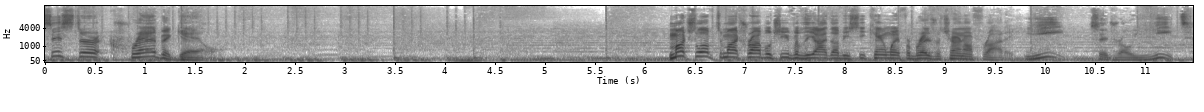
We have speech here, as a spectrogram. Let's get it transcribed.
Sister Abigail. Much love to my tribal chief of the IWC. Can't wait for Bray's return on Friday. Yeet, Sidro. Yeet.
